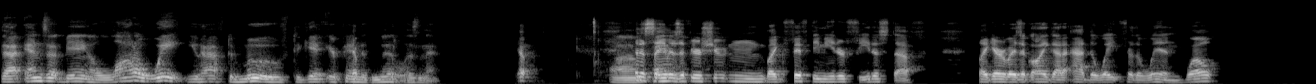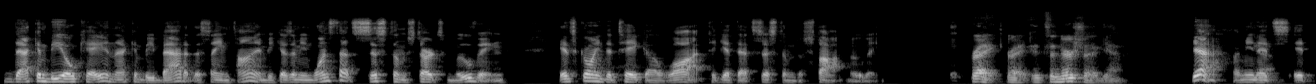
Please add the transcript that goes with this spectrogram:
that ends up being a lot of weight you have to move to get your pin yep. to the middle, isn't it? Yep. Um, and the same and, as if you're shooting like 50 meter feet of stuff. Like everybody's like, oh, you got to add the weight for the wind. Well, that can be okay and that can be bad at the same time because I mean, once that system starts moving, it's going to take a lot to get that system to stop moving. Right, right. It's inertia again. Yeah, I mean, yeah. it's it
